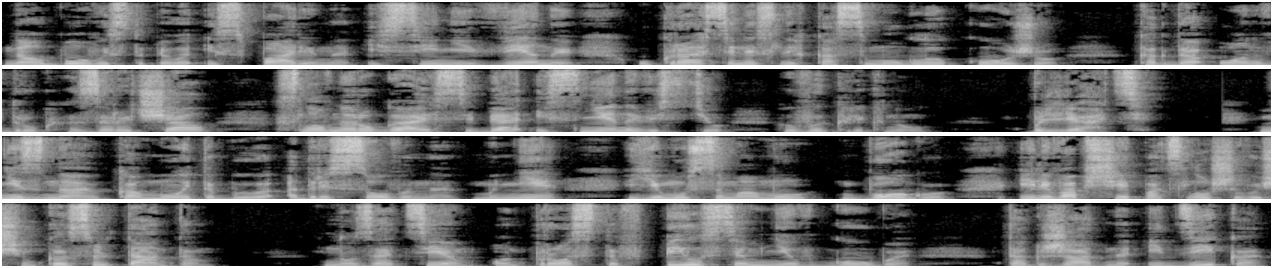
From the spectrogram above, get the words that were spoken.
На лбу выступила испарина, и синие вены украсили слегка смуглую кожу, когда он вдруг зарычал, словно ругая себя и с ненавистью выкрикнул «Блядь!». Не знаю, кому это было адресовано, мне, ему самому, Богу или вообще подслушивающим консультантам. Но затем он просто впился мне в губы, так жадно и дико,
